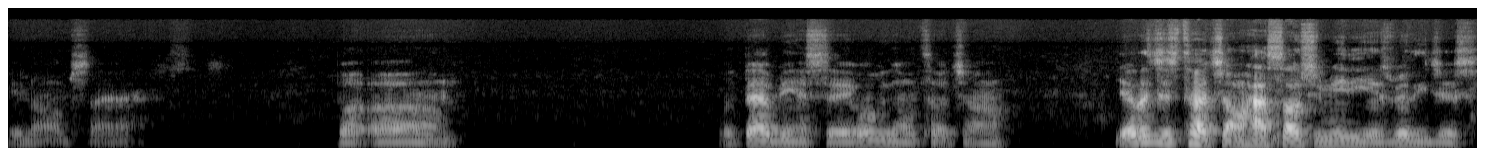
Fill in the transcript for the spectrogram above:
You know what I'm saying? But um with that being said, what we gonna touch on? Yeah, let's just touch on how social media is really just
